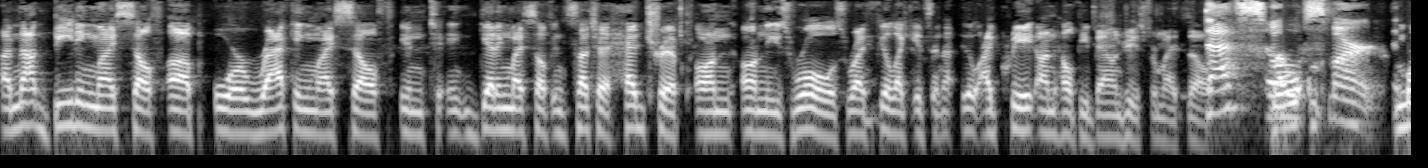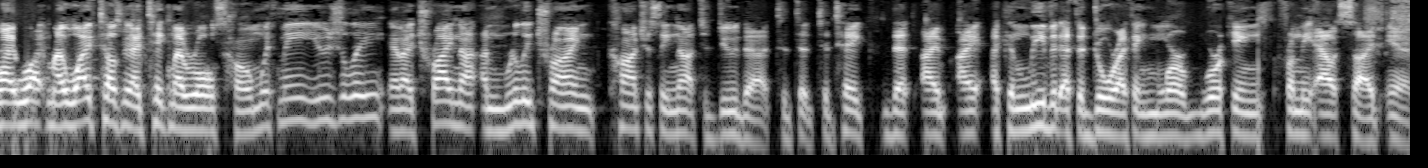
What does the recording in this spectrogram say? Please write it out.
I'm not beating myself up or racking myself into in getting myself in such a head trip on on these roles where I feel like it's an I create unhealthy boundaries for myself. That's so smart. My wife my wife tells me I take my roles home with me usually, and I try not. I'm really trying consciously not to do that. To to, to take that I, I I can leave it at the door. I think more working from the outside in.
